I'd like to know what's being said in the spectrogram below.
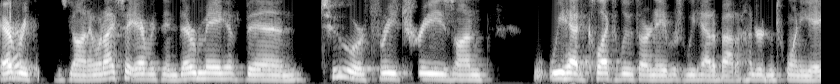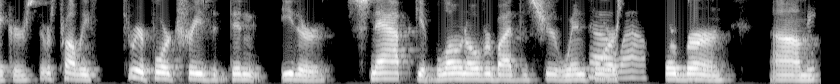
everything was gone. And when I say everything, there may have been two or three trees on we had collectively with our neighbors, we had about 120 acres. There was probably three or four trees that didn't either snap, get blown over by the sheer wind oh, force, oh, wow. or burn. Um,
